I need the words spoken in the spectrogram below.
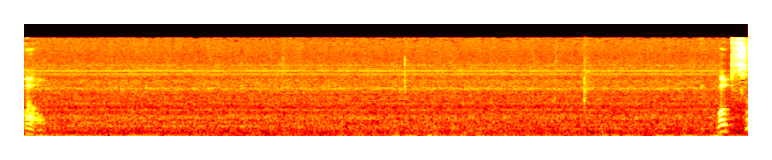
oh. Whoops.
